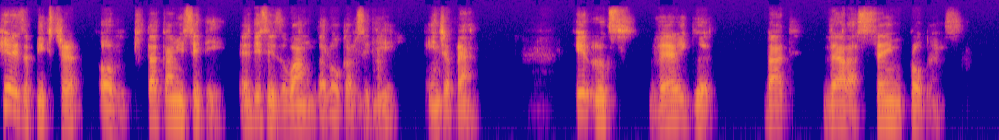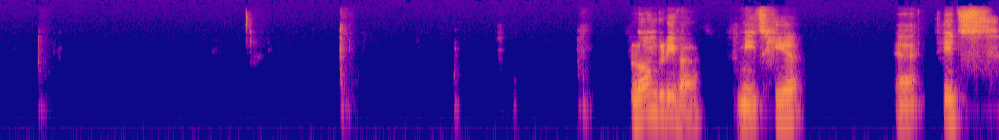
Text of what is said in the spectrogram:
Here is a picture of Kitakami City. And this is one of the local city in Japan. It looks very good, but there are same problems. Long River meets here. Uh, it's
